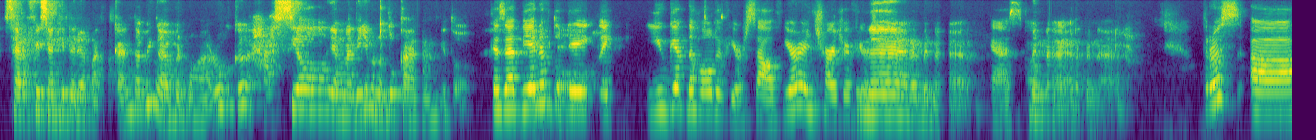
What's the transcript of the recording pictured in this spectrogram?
service yang kita dapatkan, tapi nggak berpengaruh ke hasil yang nantinya menentukan gitu. Because at the end gitu. of the day, like you get the hold of yourself. You're in charge of yourself. Benar, benar. Yes. Okay. Benar, benar. Terus uh,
